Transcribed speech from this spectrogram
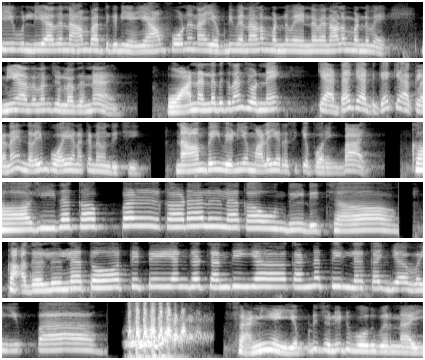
லீவு இல்லையா அதை நான் பார்த்துக்கிட்டேன் என் ஃபோனு நான் எப்படி வேணாலும் பண்ணுவேன் என்ன வேணாலும் பண்ணுவேன். நீ அதெல்லாம் சொல்லாதண்ணே. உன் நல்லதுக்கு தான் சொன்னேன். கேட்டால் கேட்டுக்க கேட்கலன்னா இந்த போய் எனக்கு என்ன வந்துச்சு? நான் போய் வெளியே மலையை ரசிக்க போகிறேன் பாய் காகித கப்பல் கடலுல கவுந்திடுச்சா? கடலுல தோத்துட்டு எங்க சந்தியா கண்ணத்தில கைய வைப்பா? சனியை எப்படி சொல்லிட்டு போகுது பெருநாய்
